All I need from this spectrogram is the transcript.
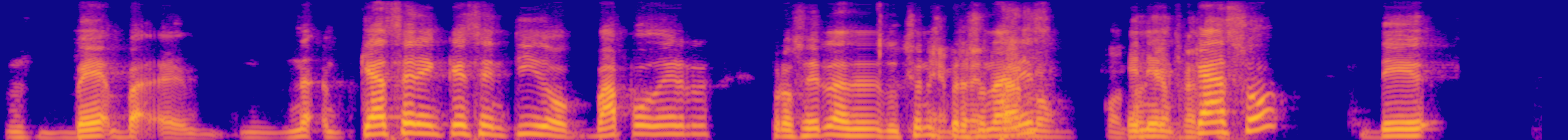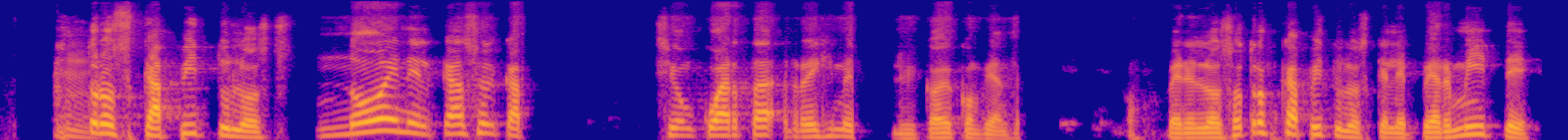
pues, eh, ¿Qué hacer en qué sentido? ¿Va a poder proceder las deducciones personales? En el caso de otros capítulos, no en el caso del capítulo cuarta, régimen simplificado de confianza, pero en los otros capítulos que le permite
